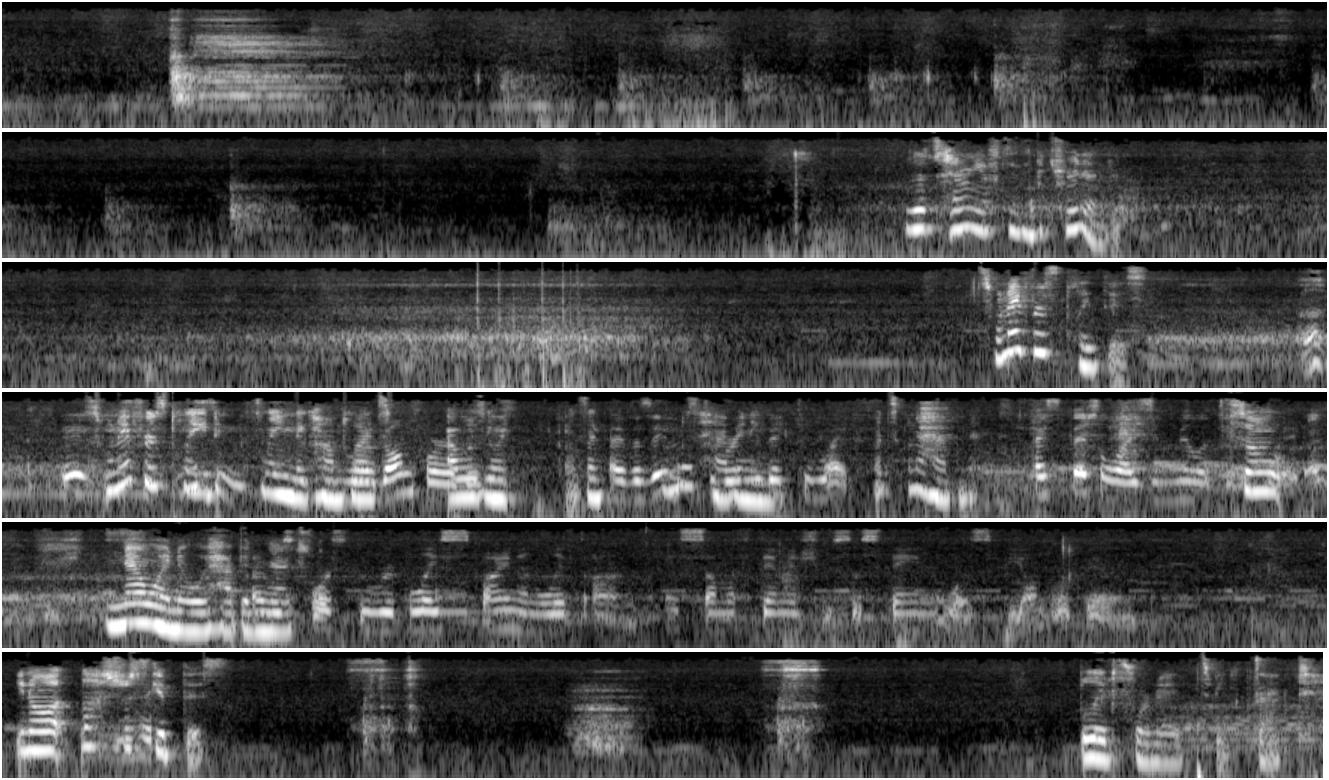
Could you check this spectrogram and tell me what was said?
That's Henry after the betrayed ended. It's when I first played this. It's when I first played Fleeing the Complex. I was going. I was like, I was able what's to bring happening? to life. What's gonna happen next? I specialize in military. So-. Now I know what I happened was next. forced to replace spine and left arm, as some of damage sustained was beyond repairing. You know what? Let's just skip this. Blade Fortnite to be exact.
